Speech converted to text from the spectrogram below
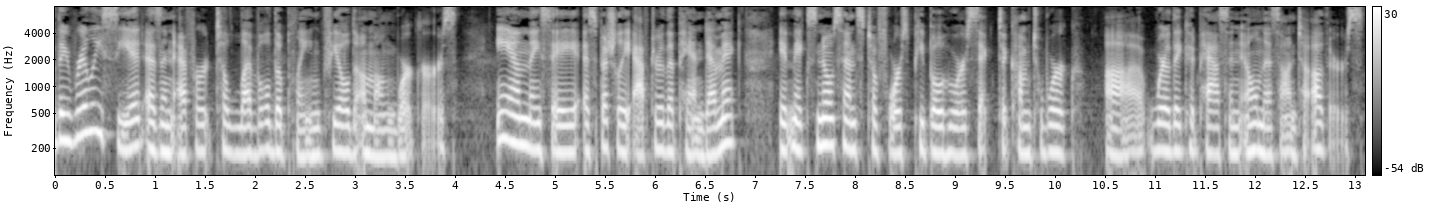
they really see it as an effort to level the playing field among workers. And they say, especially after the pandemic, it makes no sense to force people who are sick to come to work uh, where they could pass an illness on to others.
